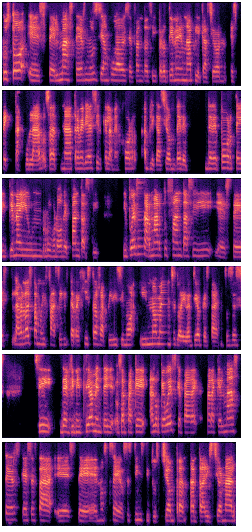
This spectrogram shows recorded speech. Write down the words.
justo este, el Masters, no sé si han jugado ese fantasy, pero tienen una aplicación espectacular. O sea, me atrevería a decir que la mejor aplicación de, de, de deporte y tiene ahí un rubro de fantasy y puedes armar tu fantasy. Este, la verdad está muy fácil, te registras rapidísimo y no manches lo divertido que está. Entonces, sí, definitivamente, o sea, para que, a lo que voy es que para, para que el Masters, que es esta, este, no sé, esta institución tan tradicional,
